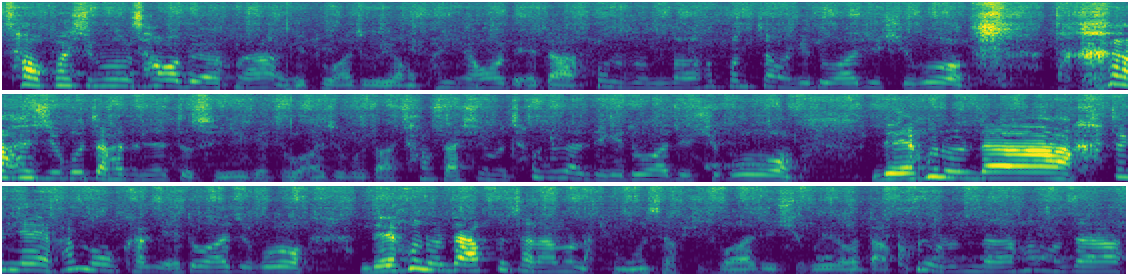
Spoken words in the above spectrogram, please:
사업하시면 사업에 그냥 도와주고 영업하시 영업에다 오늘은 다. 헌펀창하게 도와주시고 다 하시고자 하는 일 뜻을 이게 도와주고 다 창사하시면 창사 잘 되게 도와주시고 내 혼을 다 가정에 화목하게 도와주고 내 혼을 다 아픈 사람은 것이 없이 도와주시고요. 다 혼을 다 다.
